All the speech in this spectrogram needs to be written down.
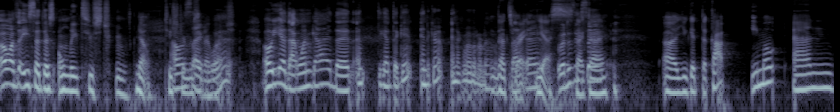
Oh, I thought you said there's only two streams. No, two streamers like, that I what? watch. Oh yeah, that one guy that uh, you got the game in the the That's that right. guy? Yes, What does he that say? Uh, you get the cop emote and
